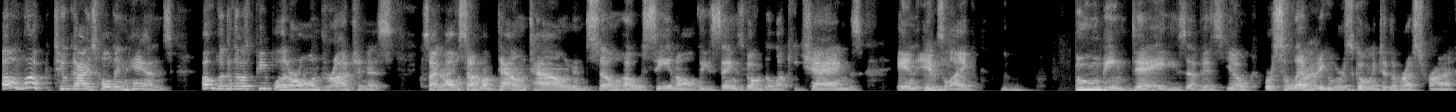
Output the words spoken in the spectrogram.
Oh, look, two guys holding hands. Oh, look at those people that are all androgynous. It's like right. all of a sudden I'm downtown in Soho seeing all these things, going to Lucky Cheng's, and mm. it's like booming days of his, you know, where celebrity right. was going to the restaurant.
